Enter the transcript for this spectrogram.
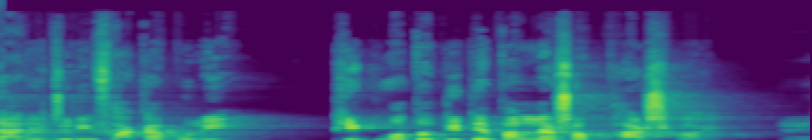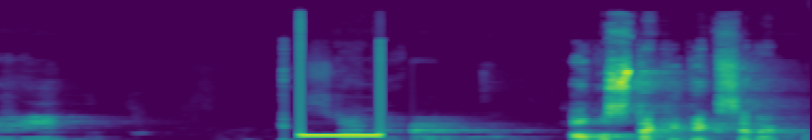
জারি জুরি ফাঁকা বলি ঠিক মতো দিতে পারলে সব ফাঁস হয়। অবস্থা কি দেখছে দেখো?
